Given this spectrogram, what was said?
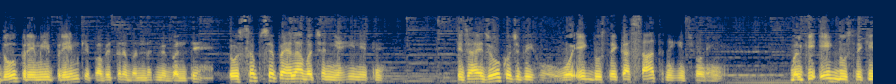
दो प्रेमी प्रेम के पवित्र बंधन में बनते हैं तो सबसे पहला वचन यही लेते हैं कि चाहे जो कुछ भी हो, वो एक दूसरे का साथ नहीं छोड़ेंगे, बल्कि एक दूसरे की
